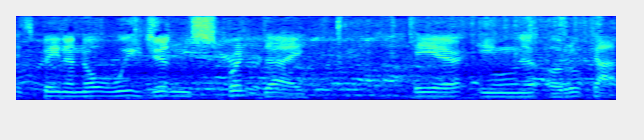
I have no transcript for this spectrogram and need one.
It's been a Norwegian sprint day here in Ruka.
